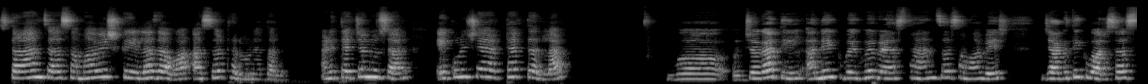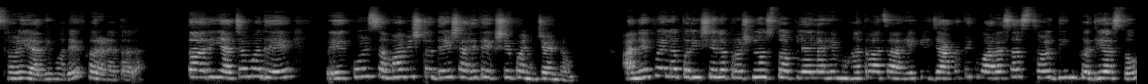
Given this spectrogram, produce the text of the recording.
स्थळांचा समावेश केला जावा असं ठरवण्यात आलं. आणि त्याच्यानुसार एकोणीसशे अठ्याहत्तर ला जगातील अनेक वेगवेगळ्या स्थळांचा समावेश जागतिक वारसा स्थळ यादीमध्ये करण्यात आला. तर याच्यामध्ये एकूण समाविष्ट देश आहेत एकशे पंच्याण्णव. अनेक वेळेला परीक्षेला प्रश्न असतो आपल्याला. हे महत्वाचं आहे की जागतिक वारसा स्थळ दिन कधी असतो?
